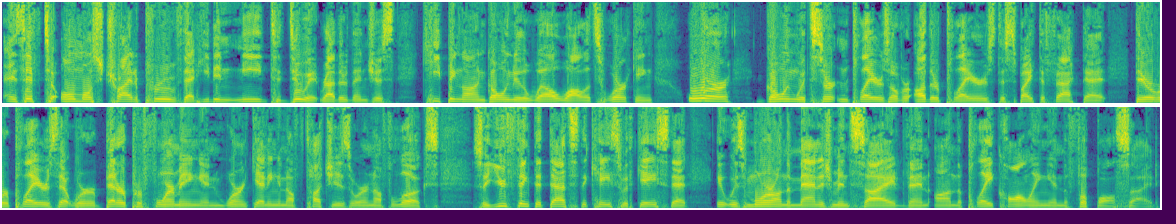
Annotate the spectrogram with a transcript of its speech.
as if to almost try to prove that he didn't need to do it rather than just keeping on going to the well while it's working. Or going with certain players over other players, despite the fact that there were players that were better performing and weren't getting enough touches or enough looks. So you think that that's the case with Gase, that it was more on the management side than on the play calling and the football side?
